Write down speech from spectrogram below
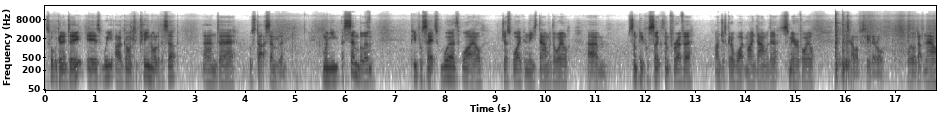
So what we're going to do is we are going to clean all of this up and uh, we'll start assembling. When you assemble them, people say it's worthwhile just wiping these down with oil. Um, some people soak them forever. I'm just going to wipe mine down with a smear of oil. You can tell obviously they're all oiled up now.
